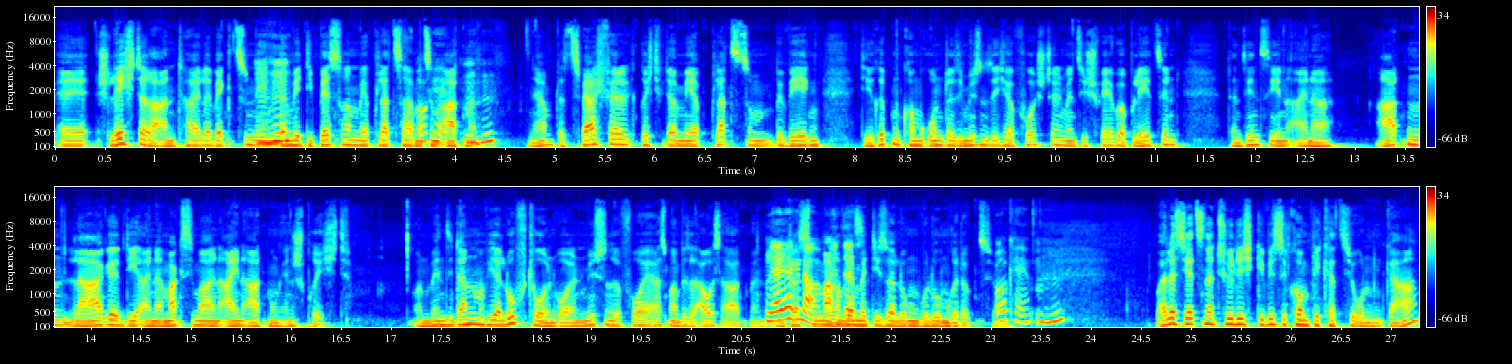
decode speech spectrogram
äh, schlechtere Anteile wegzunehmen, damit die besseren mehr Platz haben zum Mhm. Ja, das Zwerchfell kriegt wieder mehr Platz zum Bewegen, die Rippen kommen runter. Sie müssen sich ja vorstellen, wenn Sie schwer überbläht sind, dann sind Sie in einer Atemlage, die einer maximalen Einatmung entspricht. Und wenn Sie dann mal wieder Luft holen wollen, müssen Sie vorher erstmal ein bisschen ausatmen. Ja, ja, das genau, machen wenn wir das- mit dieser Lungenvolumenreduktion. Okay. Mhm. Weil es jetzt natürlich gewisse Komplikationen gab.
